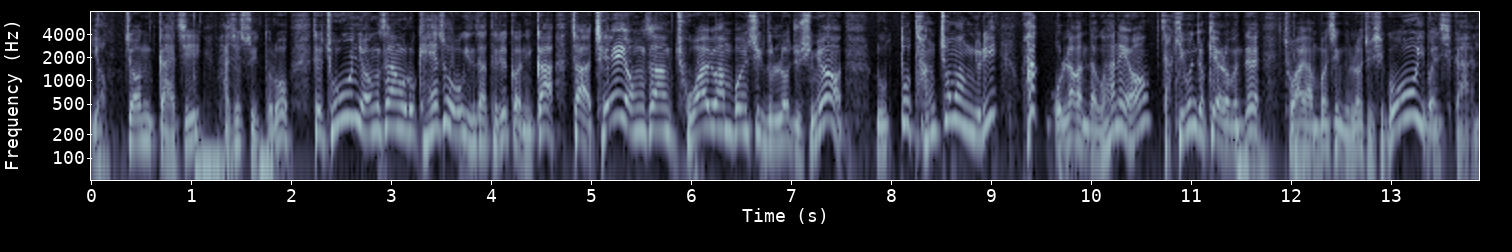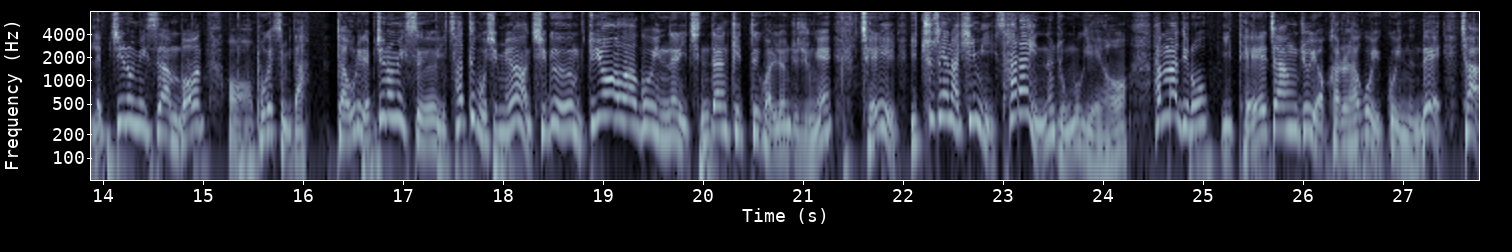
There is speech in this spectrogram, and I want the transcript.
역전까지 하실 수 있도록 제가 좋은 영상으로 계속 인사드릴 거니까 자 제 영상 좋아요 한 번씩 눌러주시면 로또 당첨 확률이 확 올라간다고 하네요. 자 기분 좋게 여러분들 좋아요 한 번씩 눌러주시고 이번 시간 랩지노믹스 한번 어, 보겠습니다 자, 우리 랩지노믹스 이 차트 보시면 지금 뛰어가고 있는 이 진단 키트 관련주 중에 제일 이 추세나 힘이 살아있는 종목이에요. 한마디로 이 대장주 역할을 하고 있고 있는데 자,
